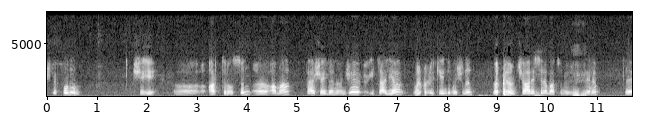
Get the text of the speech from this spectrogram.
işte fonun şeyi e, arttırılsın e, ama her şeyden önce İtalya kendi başının çaresine baksın özür dilerim e,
